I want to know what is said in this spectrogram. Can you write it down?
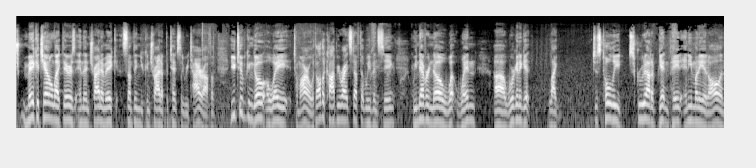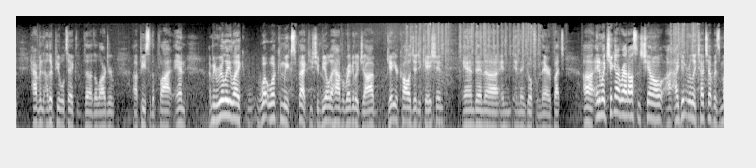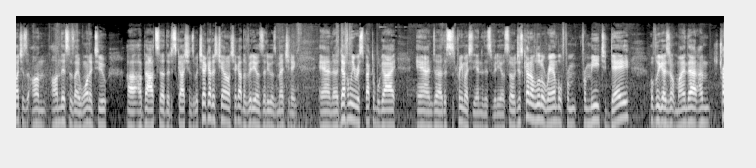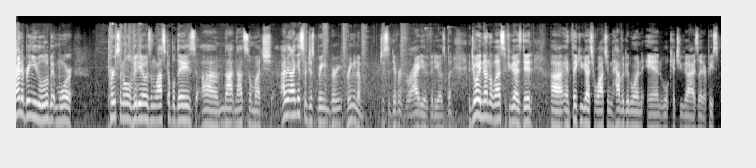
make a channel like theirs and then try to make something you can try to potentially retire off of. YouTube can go away tomorrow with all the copyright stuff that we've been seeing. We never know what when uh, we're gonna get like just totally screwed out of getting paid any money at all and having other people take the the larger uh, piece of the plot. And I mean, really, like, what what can we expect? You should be able to have a regular job, get your college education, and then uh, and and then go from there. But uh, anyway, check out Rad Austin's channel. I, I, didn't really touch up as much as on on this as I wanted to. uh, about uh, the discussions. But check out his channel, check out the videos that he was mentioning, and uh, definitely a respectable guy. And uh, this is pretty much the end of this video. So just kind of a little ramble from from me today. Hopefully you guys don't mind that. I'm trying to bring you a little bit more personal videos in the last couple days. Um, not not so much. I mean, I guess I'm just bring, bring, bringing a just a different variety of videos. But enjoy nonetheless if you guys did. Uh, and thank you guys for watching. Have a good one, and we'll catch you guys later. Peace.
